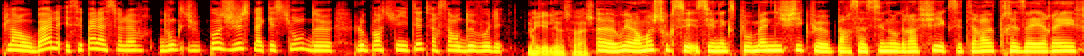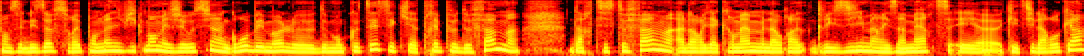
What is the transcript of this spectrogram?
plein au bal et c'est pas la seule œuvre. Donc je pose juste la question de l'opportunité de faire ça en deux volets. Magali Sauvage. Euh, oui, alors moi je trouve que c'est une expo magnifique euh, par sa scénographie, etc., très aérée. Enfin, les œuvres se répondent magnifiquement, mais j'ai aussi un gros bémol euh, de mon côté, c'est qu'il y a très peu de femmes, d'artistes femmes. Alors il y a quand même Laura Grisi, Marisa Mertz et euh, Katie Larocca,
